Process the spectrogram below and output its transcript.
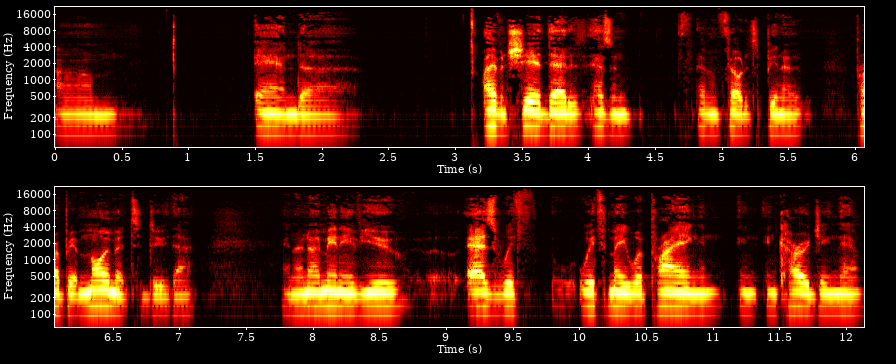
Um, and uh, I haven't shared that. It hasn't haven't felt it's been an appropriate moment to do that. And I know many of you, as with with me, were praying and, and encouraging them.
